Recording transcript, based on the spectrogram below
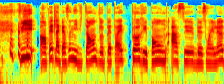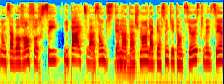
puis, en fait, la personne évitante va peut-être pas répondre à ce besoin-là, donc ça va renforcer l'hyperactivation du système Mm. d'attachement de la personne qui est anxieuse, qui va dire,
